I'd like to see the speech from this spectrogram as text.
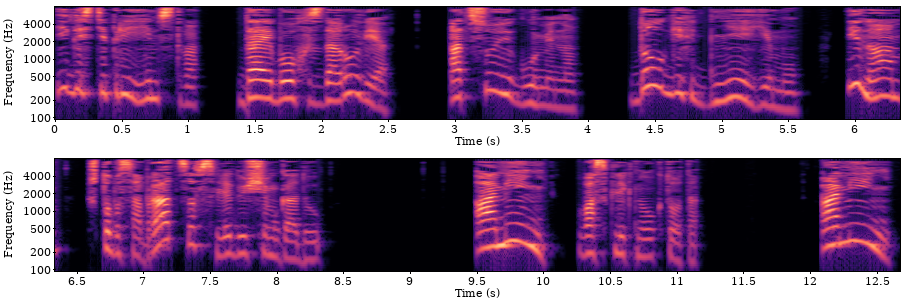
и гостеприимство. Дай бог здоровья отцу игумену, долгих дней ему, и нам, чтобы собраться в следующем году. «Аминь!» — воскликнул кто-то. «Аминь!»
